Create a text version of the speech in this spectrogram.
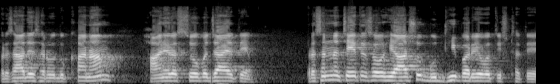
प्रसादे सर्व दुखानाम हानिरस्योपजायते प्रसन्न चेतसो हि आशु बुद्धि पर्यवतिष्ठते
